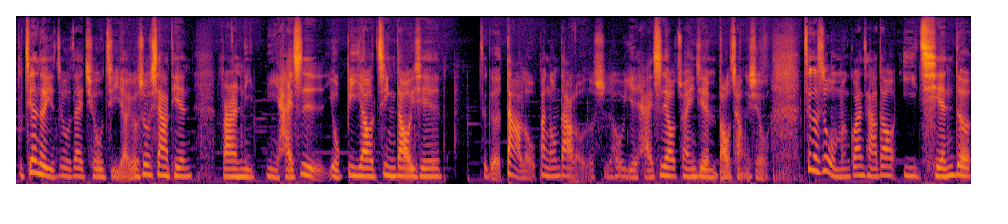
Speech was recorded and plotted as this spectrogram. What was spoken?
不见得也只有在秋季啊，有时候夏天反而你你还是有必要进到一些这个大楼办公大楼的时候，也还是要穿一件薄长袖。这个是我们观察到以前的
